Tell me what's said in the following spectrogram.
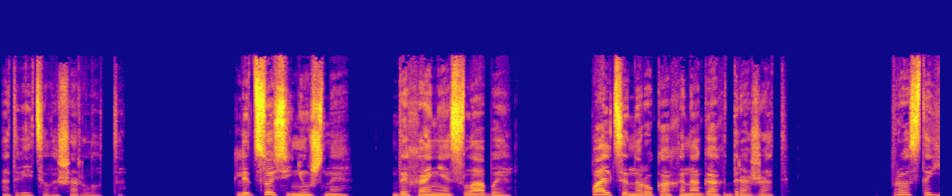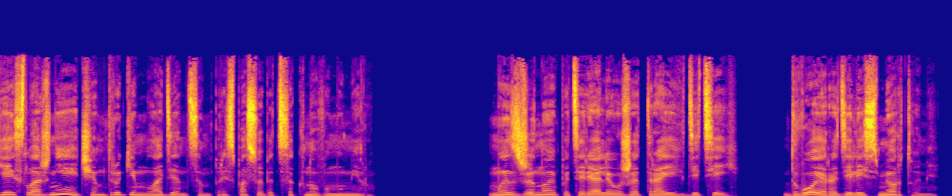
ответила Шарлотта. Лицо синюшное, дыхание слабое, пальцы на руках и ногах дрожат. Просто ей сложнее, чем другим младенцам приспособиться к новому миру. Мы с женой потеряли уже троих детей. Двое родились мертвыми.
